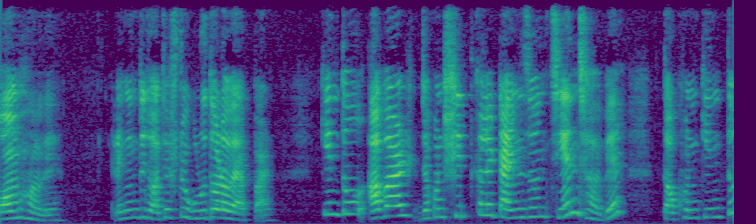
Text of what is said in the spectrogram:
কম হবে। এটা কিন্তু যথেষ্ট গুরুতর ব্যাপার। কিন্তু আবার যখন শীতকালে টাইম জোন চেঞ্জ হবে, তখন কিন্তু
